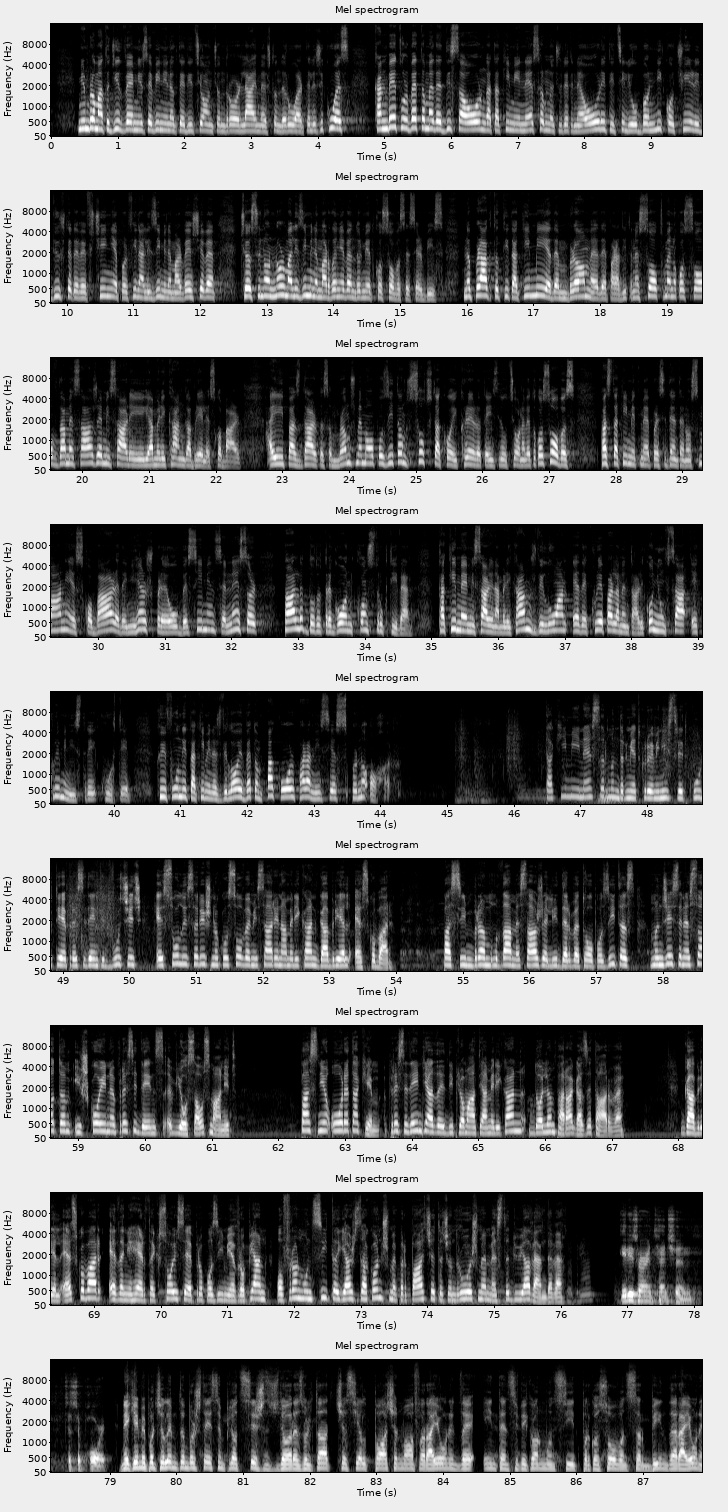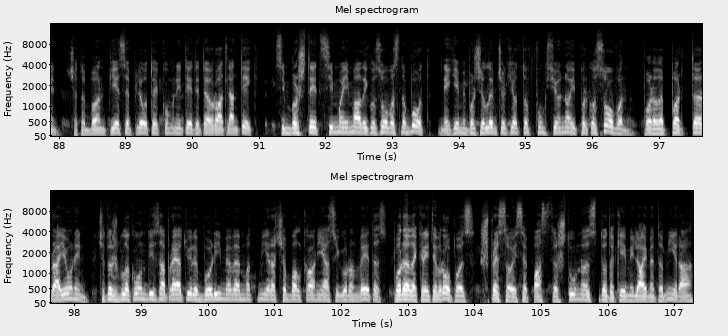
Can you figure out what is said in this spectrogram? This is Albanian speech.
Mirëmbrëma të gjithëve, mirë se vini në këtë edicion qendror lajmesh të nderuar teleshikues. Kanë mbetur vetëm edhe disa orë nga takimi i nesërm në qytetin e Ohrit, i cili u bë nikoqir i dy shteteve fqinje për finalizimin e marrëveshjes që synon normalizimin e marrëdhënieve ndërmjet Kosovës e Serbisë. Në prag të këtij takimi edhe mbrëmë edhe paraditën e sotme në Kosovë dha mesazhe emisari amerikan Gabriel Escobar. Ai pas darkës së mbrëmshme me opozitën sot takoi krerët e institucioneve të Kosovës, Pas takimit me presidenten Osmani, Escobar edhe njëherë shprehu besimin se nesër palët do të tregohen konstruktive. Takim me emisarin amerikan zhvilluan edhe kryeparlamentari Konjufca e kryeministri Kurti. Ky i fundit takimin e zhvilloi vetëm pak orë para nisjes për në Ohër. Takimi i nesërmë ndërmjet kryeministrit Kurti e presidentit Vuçiq e solli sërish në Kosovë emisarin amerikan Gabriel Escobar. Pasi mbrëmë u dha mesazhe liderëve të opozitës, mëngjesin e sotëm i shkoi në presidencë Vjosa Osmanit. Pas një ore takim, presidentja dhe diplomati amerikan dolën para gazetarëve. Gabriel Escobar edhe një herë theksoi se propozimi evropian ofron mundësi të jashtëzakonshme për paqe të qëndrueshme mes të dyja vendeve. Ne kemi për qëllim të mbështesim plotësisht çdo rezultat që sjell paqen më afër rajonit dhe intensifikon mundësitë për Kosovën, Serbinë dhe rajonin që të bëhen pjesë e plotë e komunitetit euroatlantik. Si mbështetësi më i madh i Kosovës në botë, ne kemi për qëllim që kjo të funksionojë për Kosovën, por edhe për të rajonin, që të zhbllokojë disa prej atyre burimeve më të mira që Ballkani ia siguron vetes, por edhe krejt Evropës. Shpresoj se pas të shtunës do të kemi lajme të mira.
